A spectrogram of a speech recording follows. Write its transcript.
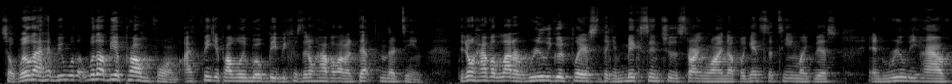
So will that be will that be a problem for them? I think it probably will be because they don't have a lot of depth in their team. They don't have a lot of really good players that they can mix into the starting lineup against a team like this and really have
